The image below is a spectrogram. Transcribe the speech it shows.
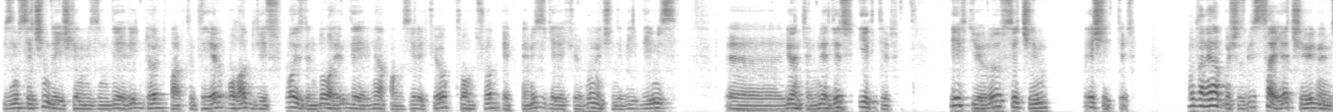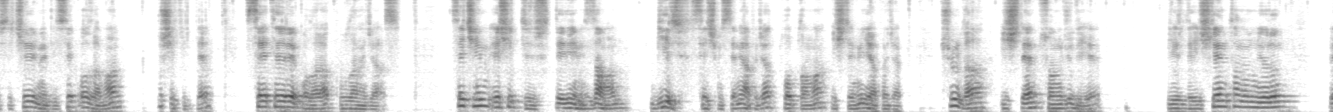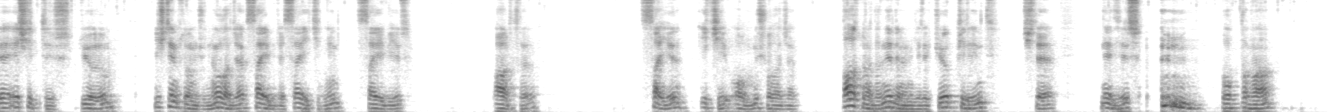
bizim seçim değişkenimizin değeri 4 farklı değer olabilir. O yüzden dolayı değeri ne yapmamız gerekiyor? Kontrol etmemiz gerekiyor. Bunun için de bildiğimiz e, yöntem nedir? If'tir. If diyoruz seçim eşittir. Burada ne yapmışız? Biz sayıya çevirmemişiz. Çevirmediysek o zaman bu şekilde str olarak kullanacağız. Seçim eşittir dediğimiz zaman bir seçmişse ne yapacak? Toplama işlemi yapacak. Şurada işlem sonucu diye bir değişken tanımlıyorum ve eşittir diyorum. İşlem sonucu ne olacak? Sayı 1 sayı 2'nin sayı 1 artı sayı 2 olmuş olacak. Daha sonra da ne demem gerekiyor? Print işte nedir? Toplama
